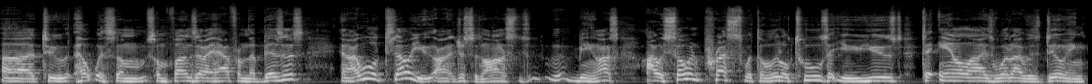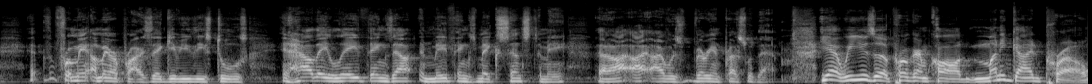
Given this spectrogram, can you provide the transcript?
uh, to help with some, some funds that I have from the business. And I will tell you, uh, just honest, being honest, I was so impressed with the little tools that you used to analyze what I was doing from Ameriprise. They give you these tools and how they laid things out and made things make sense to me. That I, I, I was very impressed with that. Yeah, we use a program called Money Guide Pro,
